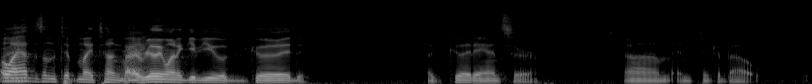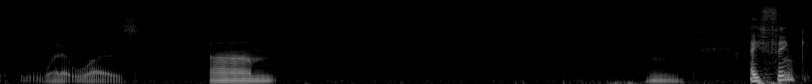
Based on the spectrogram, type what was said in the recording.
oh, I have this on the tip of my tongue, but I really want to give you a good, a good answer, um, and think about what it was. Um, hmm. I think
